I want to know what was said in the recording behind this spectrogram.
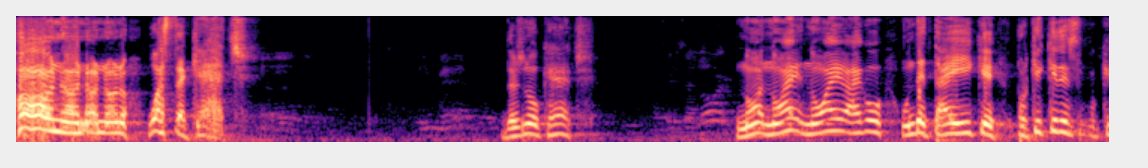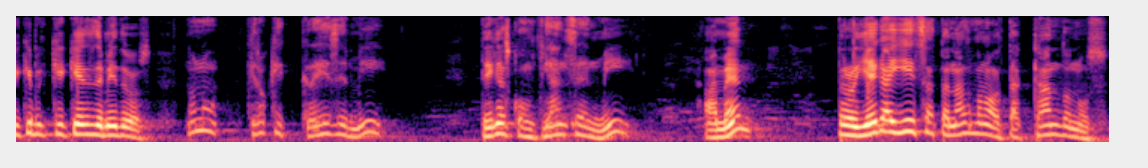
Oh, no, no, no, no. What's the catch? There's no catch. No, no, hay, no hay algo, un detalle que, ¿por qué quieres, qué, quieres de mí, Dios? No, no, quiero que crees en mí. Tengas confianza en mí. Amén. Pero llega ahí Satanás, mano, atacándonos,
